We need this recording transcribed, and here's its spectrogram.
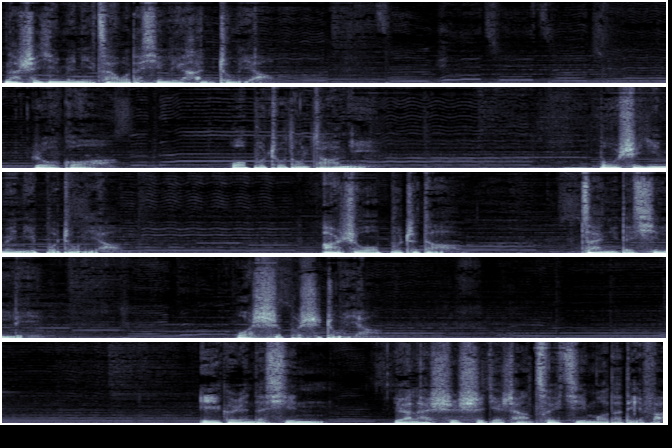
那是因为你在我的心里很重要。如果我不主动找你，不是因为你不重要。而是我不知道，在你的心里，我是不是重要？一个人的心，原来是世界上最寂寞的地方。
